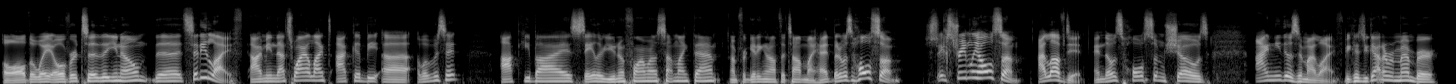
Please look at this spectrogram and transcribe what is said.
all the way over to the, you know, the city life. I mean, that's why I liked Akebi, uh, what was it? Akebi's sailor uniform or something like that. I'm forgetting it off the top of my head, but it was wholesome. Extremely wholesome. I loved it. And those wholesome shows, I need those in my life because you got to remember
